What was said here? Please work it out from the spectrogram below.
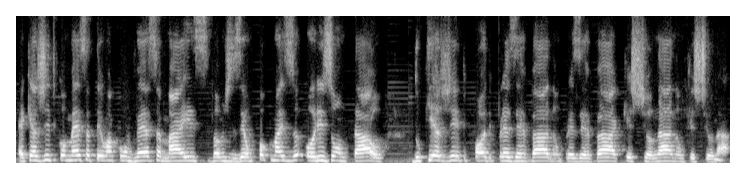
é que a gente começa a ter uma conversa mais, vamos dizer, um pouco mais horizontal do que a gente pode preservar, não preservar, questionar, não questionar.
